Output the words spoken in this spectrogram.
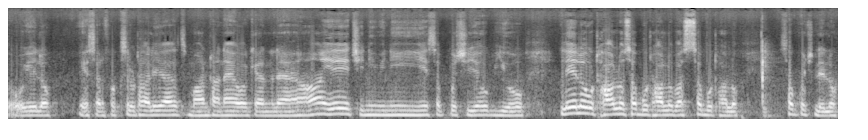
तो ये लो, ये सर्फ अक्सर उठा लिया, सामान उठाना है, और क्या है हाँ ये चीनी विनी, ये सब कुछ, ये भी हो। ले लो, उठा लो, सब उठा लो, बस सब उठा लो, सब कुछ ले लो।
